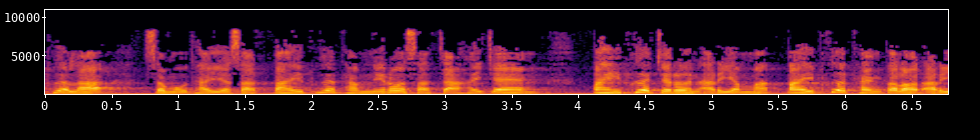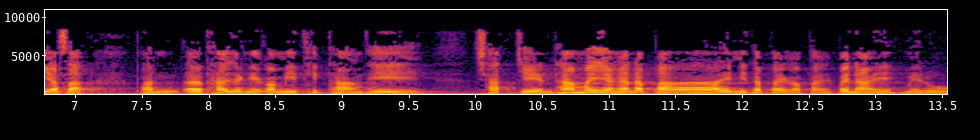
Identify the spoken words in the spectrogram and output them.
เพื่อละสมุทัยสัตว์ไปเพื่อทำนิโรธสัจจะให้แจ้ง ไปเพื่อเจริญอริยมรรคไปเพื่อแทงตลอดอริยสัจพันเออถ้าอย่างนี้ก็มีทิศทางที่ชัดเจน ถ้าไม่อย่างนั้นอะไปมีแต่ไปก็ไป ไปไหนไม่รู้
